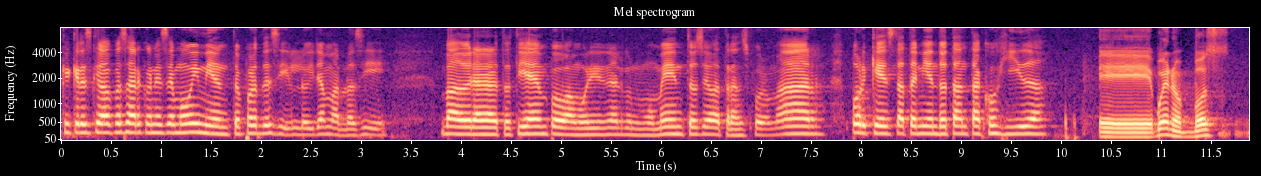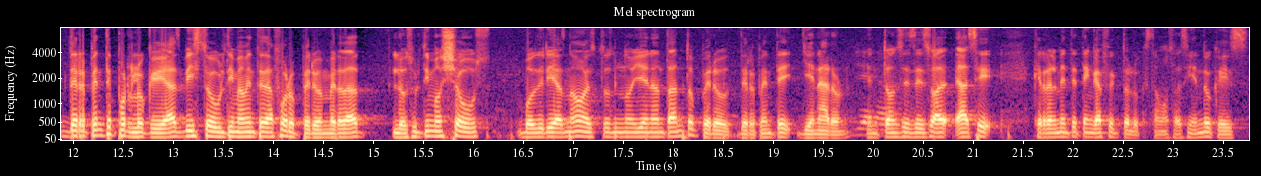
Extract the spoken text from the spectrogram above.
¿Qué crees que va a pasar con ese movimiento, por decirlo y llamarlo así? ¿Va a durar harto tiempo? ¿Va a morir en algún momento? ¿Se va a transformar? ¿Por qué está teniendo tanta acogida? Eh, bueno, vos de repente por lo que has visto últimamente de Aforo, pero en verdad los últimos shows, vos dirías, no, estos no llenan tanto, pero de repente llenaron. Entonces eso ha- hace que realmente tenga efecto lo que estamos haciendo, que es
